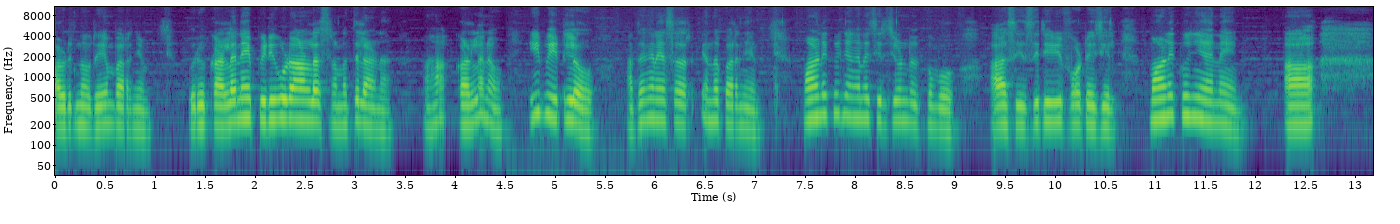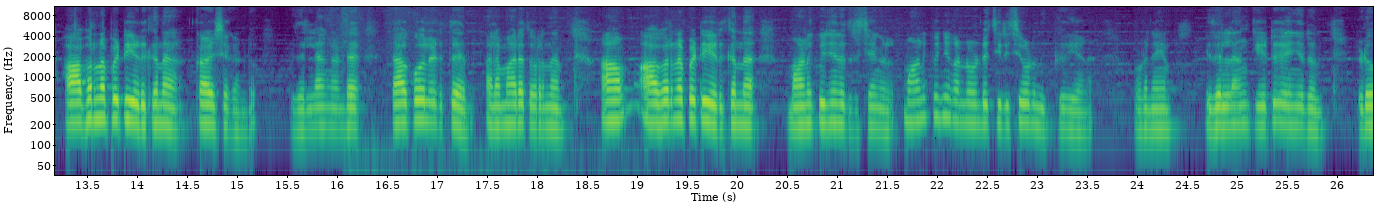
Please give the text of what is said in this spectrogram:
അവിടുന്ന് ഉദയം പറഞ്ഞു ഒരു കള്ളനെ പിടികൂടാനുള്ള ശ്രമത്തിലാണ്. ആഹാ കള്ളനോ? ഈ വീട്ടിലോ? അതെങ്ങനെ സർ? എന്ന് പറഞ്ഞ് മാണിക്കുഞ്ഞ് അങ്ങനെ ചിരിച്ചുകൊണ്ട് നിൽക്കുമ്പോൾ ആ സി സി ടി വി ഫോട്ടേജിൽ മാണിക്കുഞ്ഞ് തന്നെ ആ ആഭരണപ്പെട്ടി എടുക്കുന്ന കാഴ്ച കണ്ടു. ഇതെല്ലാം കണ്ട് താക്കോലെടുത്ത് അലമാര തുറന്ന് ആ ആഭരണപ്പെട്ടി എടുക്കുന്ന മാണിക്കുഞ്ഞിന്റെ ദൃശ്യങ്ങൾ മാണിക്കുഞ്ഞ് കണ്ടുകൊണ്ട് ചിരിച്ചുകൊണ്ട് നിൽക്കുകയാണ്. ഉടനെ ഇതെല്ലാം കേട്ട് കഴിഞ്ഞതും എടോ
